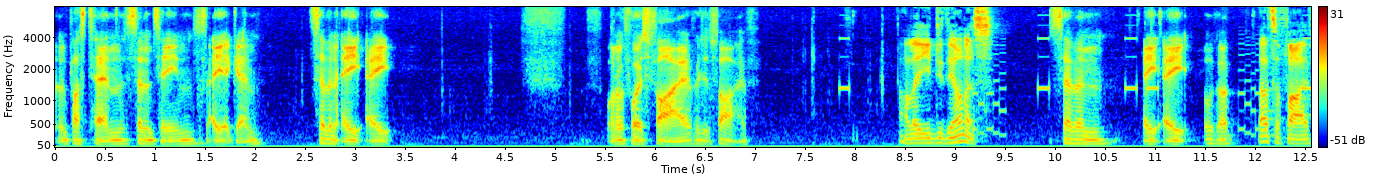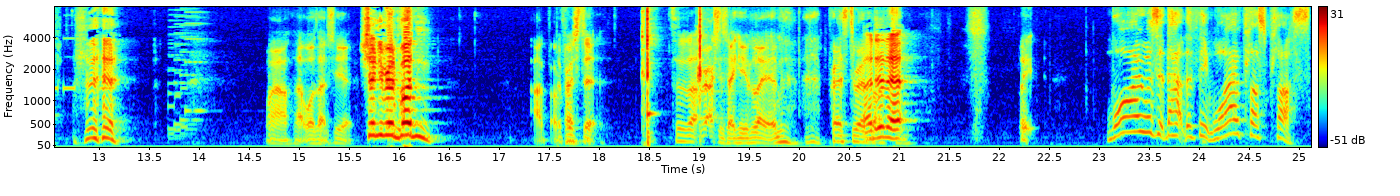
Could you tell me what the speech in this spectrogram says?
and plus 10, 17. That's 8 again. 7, 8, 8. 1 and 4 is 5, which is 5. I'll let you do the honors. 7, 8, 8. Oh, God. That's a five. Wow, that was actually it. Shiny red button. I, I I pressed it. So did I. You're actually making you playing. Press the red I did it. Wait. Why was it that the thing? Why plus plus?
